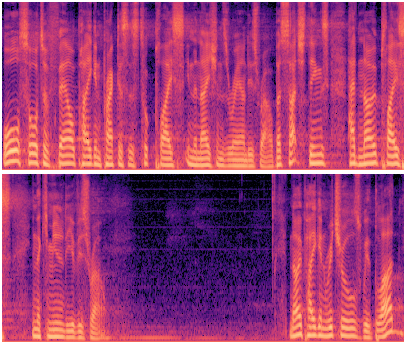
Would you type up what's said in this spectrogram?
All sorts of foul pagan practices took place in the nations around Israel, but such things had no place in the community of Israel. No pagan rituals with blood,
